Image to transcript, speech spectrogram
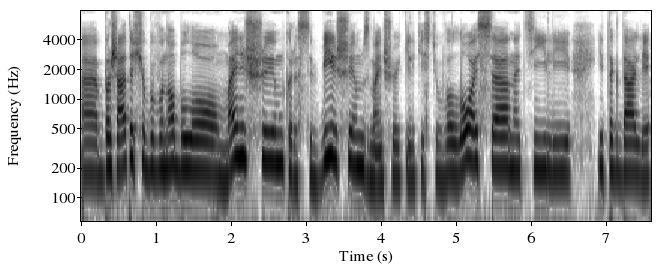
е, бажати, щоб воно було меншим, красивішим, з меншою кількістю волосся на тілі і так далі.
